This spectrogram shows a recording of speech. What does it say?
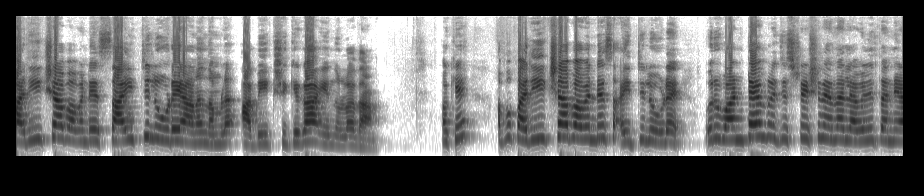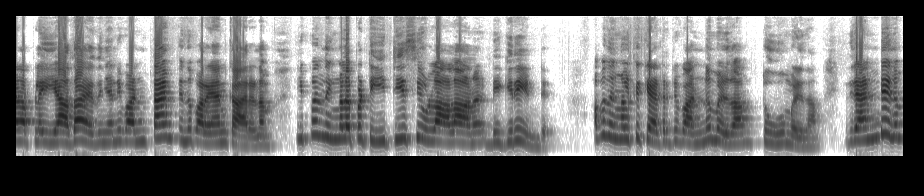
പരീക്ഷാ ഭവന്റെ സൈറ്റിലൂടെയാണ് നമ്മൾ അപേക്ഷിക്കുക എന്നുള്ളതാണ്. ഓക്കെ. അപ്പോൾ പരീക്ഷാ ഭവന്റെ സൈറ്റിലൂടെ ഒരു വൺ ടൈം രജിസ്ട്രേഷൻ എന്ന ലെവലിൽ തന്നെയാണ് അപ്ലൈ ചെയ്യുക. അതായത് ഞാൻ ഈ വൺ ടൈം എന്ന് പറയാൻ കാരണം ഇപ്പം നിങ്ങളിപ്പോൾ ടി ടി സി ഉള്ള ആളാണ് ഡിഗ്രി ഉണ്ട്. അപ്പോൾ നിങ്ങൾക്ക് കേട്ടിട്ട് വണ്ണും എഴുതാം ടൂവും എഴുതാം. ഇത് രണ്ടിനും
